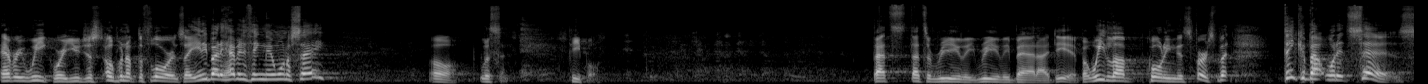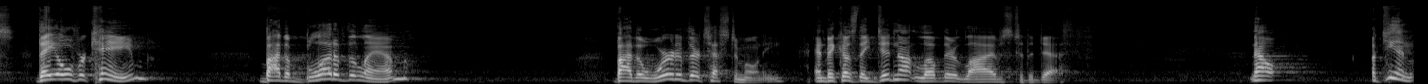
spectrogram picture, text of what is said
every week where you just open up the floor and say, anybody have anything they want to say? Oh, listen, people. That's, that's a really, really bad idea. But we love quoting this verse. But think about what it says. They overcame by the blood of the Lamb, by the word of their testimony, and because they did not love their lives to the death. Now, again,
